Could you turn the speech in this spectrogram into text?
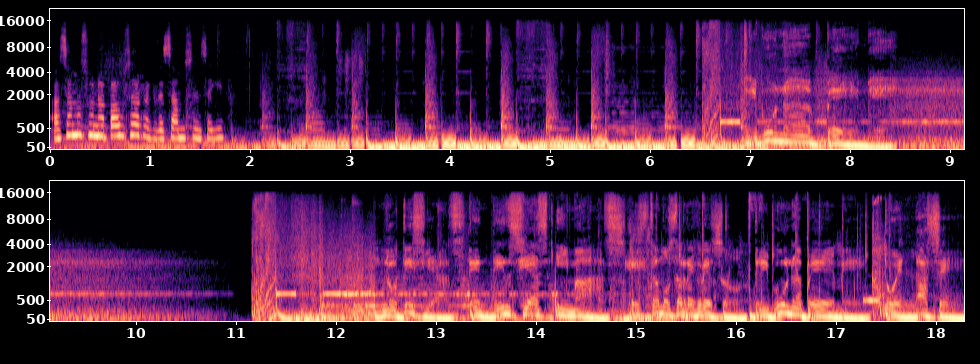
Hacemos una pausa, regresamos enseguida. Tribuna PM. Noticias, tendencias y más. Estamos de regreso. Tribuna PM, tu enlace.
